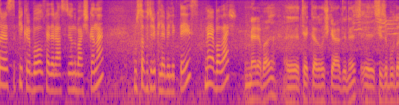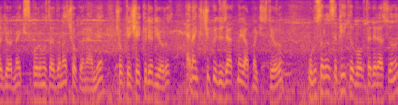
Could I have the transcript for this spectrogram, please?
Uluslararası Pickleball Federasyonu Başkanı Mustafa Türk ile birlikteyiz. Merhabalar. Merhaba, e, tekrar hoş geldiniz. E, sizi burada görmek sporumuz adına çok önemli. Çok teşekkür ediyoruz. Hemen küçük bir düzeltme yapmak istiyorum. Uluslararası Pickleball Federasyonu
